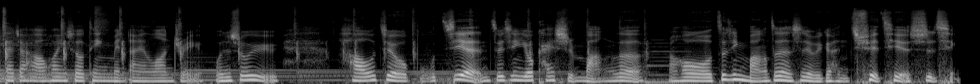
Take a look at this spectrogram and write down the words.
大家好，欢迎收听 Midnight Laundry，我是舒雨，好久不见，最近又开始忙了。然后最近忙真的是有一个很确切的事情，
